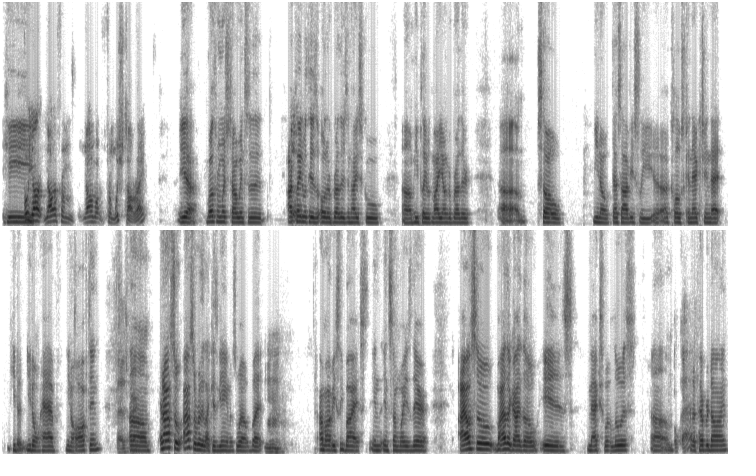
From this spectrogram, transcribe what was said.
He. Oh, y'all y'all are from y'all from Wichita, right? Yeah, both from Wichita. Went to. I yeah. played with his older brothers in high school. Um, he played with my younger brother. Um, so, you know, that's obviously a close connection that you don't you don't have you know often. Um, and I also I also really like his game as well, but mm-hmm. I'm obviously biased in in some ways there. I also my other guy though is Maxwell Lewis um, okay. out of Pepperdine.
